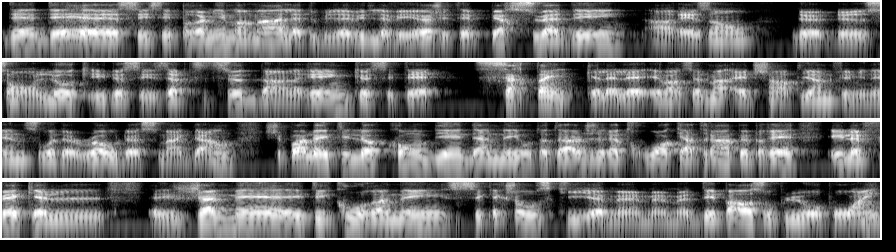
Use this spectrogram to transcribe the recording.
Dès, ses, premiers moments à la WWE, j'étais persuadé, en raison de, son look et de ses aptitudes dans le ring, que c'était certain qu'elle allait éventuellement être championne féminine, soit de Raw ou de SmackDown. Je ne sais pas, elle a été là combien d'années au total, je dirais 3-4 ans à peu près. Et le fait qu'elle n'ait jamais été couronnée, c'est quelque chose qui euh, me, dépasse au plus haut point.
